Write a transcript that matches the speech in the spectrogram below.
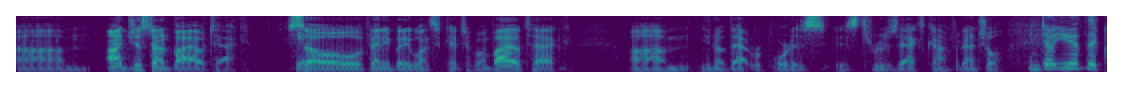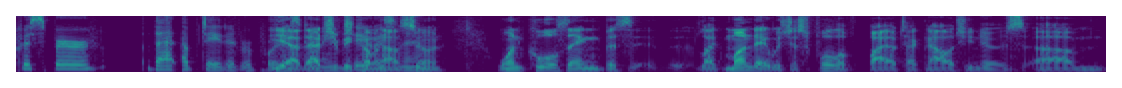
um, on just on biotech. So if anybody wants to catch up on biotech, um, you know that report is is through Zacks Confidential. And don't you have the CRISPR that updated report? yeah, that should be too, coming out it? soon. One cool thing, like Monday was just full of biotechnology news. Um,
